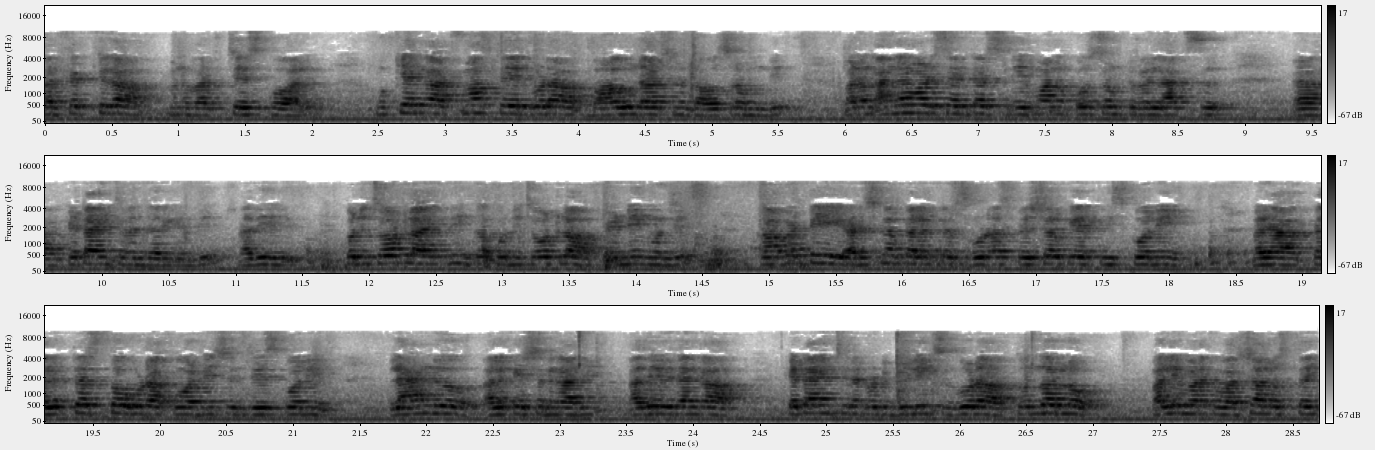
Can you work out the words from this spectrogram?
పర్ఫెక్ట్గా మనం వర్క్ చేసుకోవాలి. ముఖ్యంగా అట్మాస్ఫియర్ కూడా బాగుండాల్సిన అవసరం ఉంది. మనం అంగన్వాడీ సెంటర్స్ నిర్మాణం కోసం ట్వెల్వ్ లాక్స్ కేటాయించడం జరిగింది. అది కొన్ని చోట్ల అయింది ఇంకా కొన్ని చోట్ల పెండింగ్ ఉంది. కాబట్టి అడిషనల్ కలెక్టర్స్ కూడా స్పెషల్ కేర్ తీసుకొని మరి ఆ కలెక్టర్స్తో కూడా కోఆర్డినేషన్ చేసుకొని ల్యాండ్ అలొకేషన్ కానీ అదే విధంగా కేటాయించినటువంటి బిల్డింగ్స్ కూడా తొందరలో మళ్ళీ మనకు వర్షాలు వస్తాయి.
